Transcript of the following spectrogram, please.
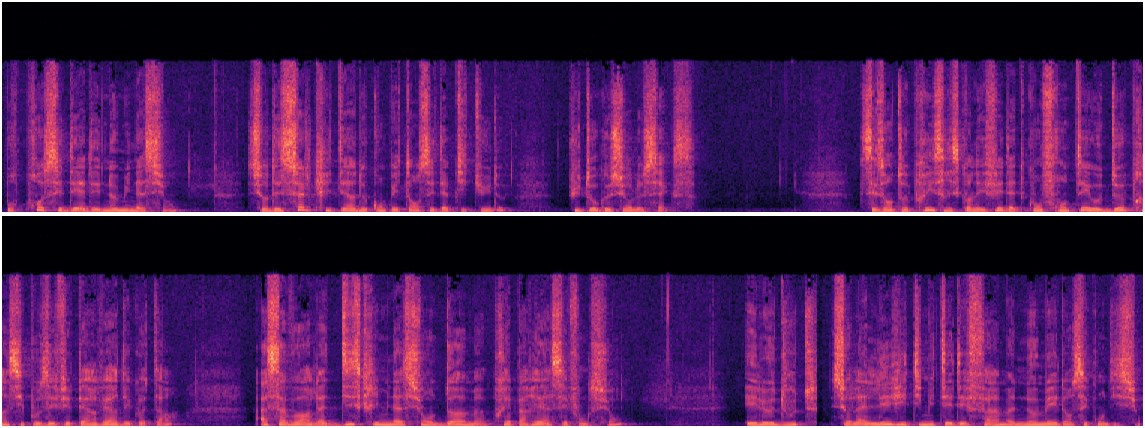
pour procéder à des nominations sur des seuls critères de compétences et d'aptitude plutôt que sur le sexe. Ces entreprises risquent en effet d'être confrontées aux deux principaux effets pervers des quotas, à savoir la discrimination d'hommes préparés à ces fonctions et le doute sur la légitimité des femmes nommées dans ces conditions.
